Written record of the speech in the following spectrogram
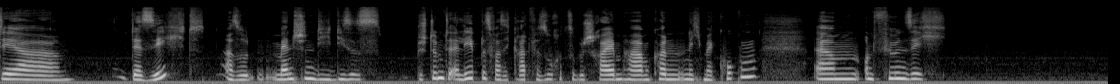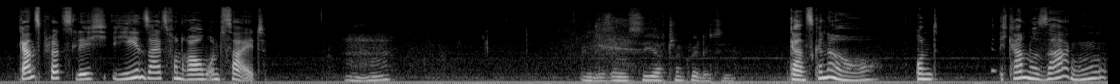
der, der Sicht. Also Menschen, die dieses bestimmte Erlebnis, was ich gerade versuche zu beschreiben haben, können nicht mehr gucken ähm, und fühlen sich ganz plötzlich jenseits von Raum und Zeit. In diesem Sea of Tranquility. Ganz genau. Und ich kann nur sagen,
